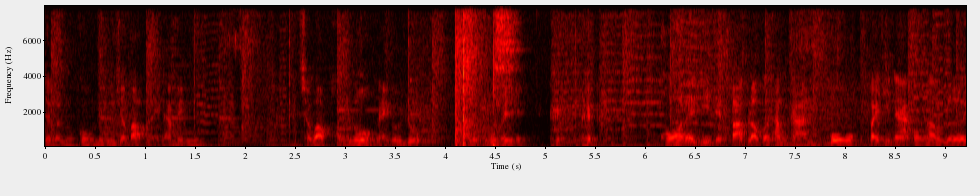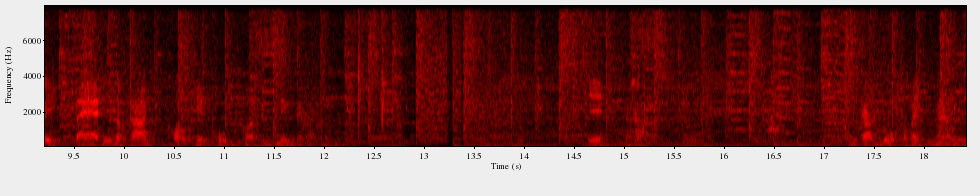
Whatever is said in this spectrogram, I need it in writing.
จนานุกรมไม่รู้ฉบับไหนนะไม่รู้ฉบับของโลกไหนก็ไม่รู้เปิดดูไปเองพอได้ที่เสร็จปั๊บเราก็ทำการโบกไปที่หน้าของเราเลย แต่ที่สำคัญขอเก็บผมก่อนนิดนึงนะครับโอเคนะครับทำการโบกเข้าไปที่หน้าเลย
